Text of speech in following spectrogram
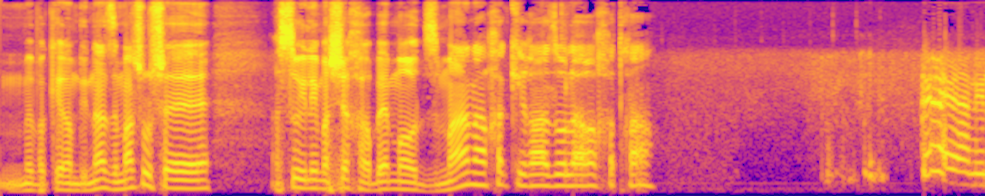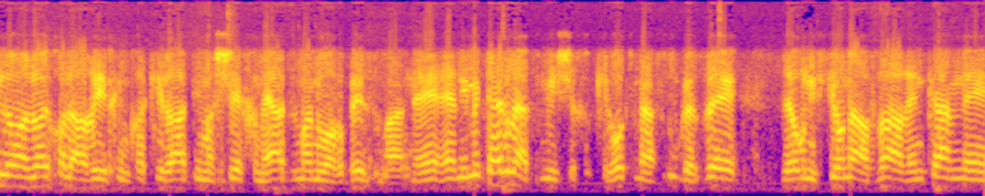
מבקר המדינה. זה משהו שעשוי להימשך הרבה מאוד זמן, החקירה הזו להערכתך? אני לא, לא יכול להעריך אם חקירה תימשך מעט זמן או הרבה זמן. אה, אני מתאר לעצמי שחקירות מהסוג הזה, לאור ניסיון העבר, אין כאן, אה,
